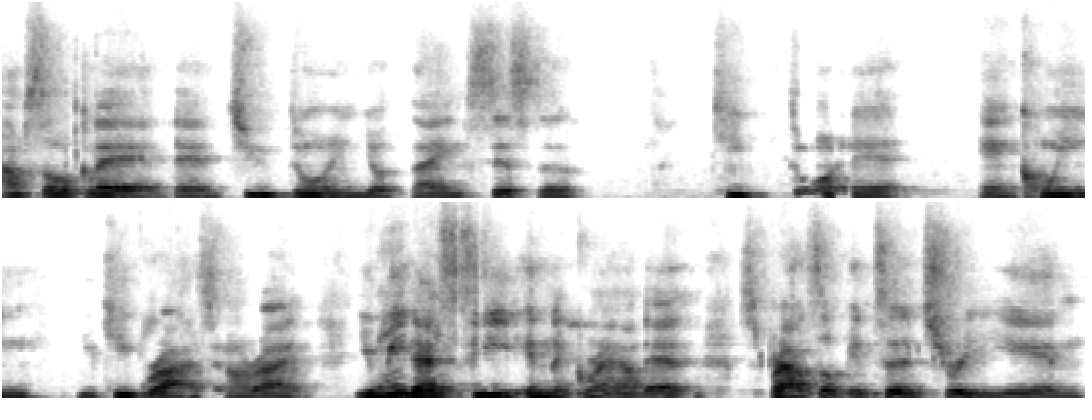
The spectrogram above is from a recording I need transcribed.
I'm so glad that you doing your thing, sister. Keep doing it. And Queen, you keep rising, all right? You Thank be that you. seed in the ground that sprouts up into a tree and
